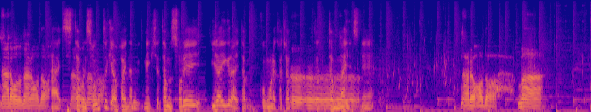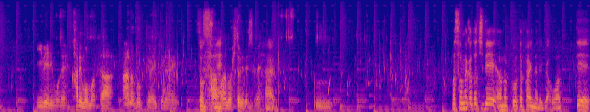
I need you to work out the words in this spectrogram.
なるほどなるほど。はい。多分その時はファイナルメイクして、多分それ以来ぐらい、多分ここまで勝ち合っうんうんうんうんた、多分ないですね。なるほど。まあ、イベリもね、彼もまた侮ってはいけないサーファー。の一人でしたね。はい。うんまあ、そんな形であのクォーターファイナルが終わって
